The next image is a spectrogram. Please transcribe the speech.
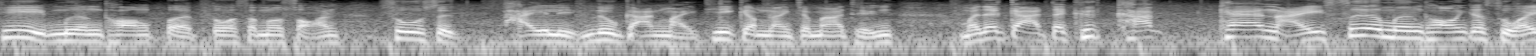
ที่เมืองทองเปิดตัวสโมสรสู้ศึกไทยลีกฤดูกาลใหม่ที่กำลังจะมาถึงบรรยากาศจะคึกคัก แค่ไหนเสื้อเมืองทองจะสวย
